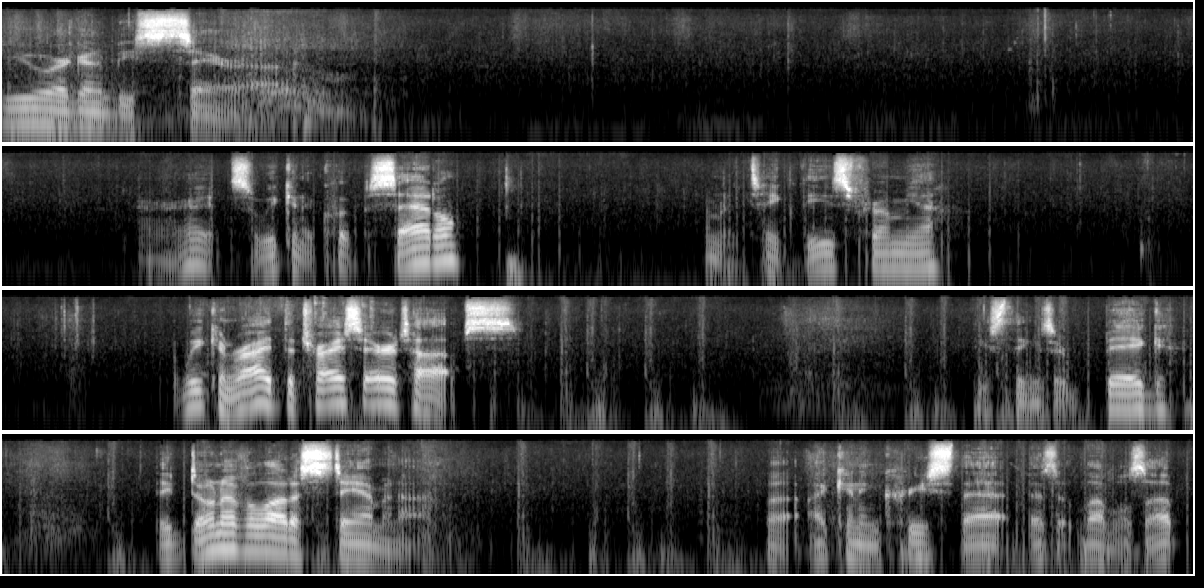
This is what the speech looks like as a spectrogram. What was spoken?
you are going to be Sarah. Alright, so we can equip a saddle. I'm going to take these from you. We can ride the Triceratops. Things are big. They don't have a lot of stamina. But I can increase that as it levels up.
